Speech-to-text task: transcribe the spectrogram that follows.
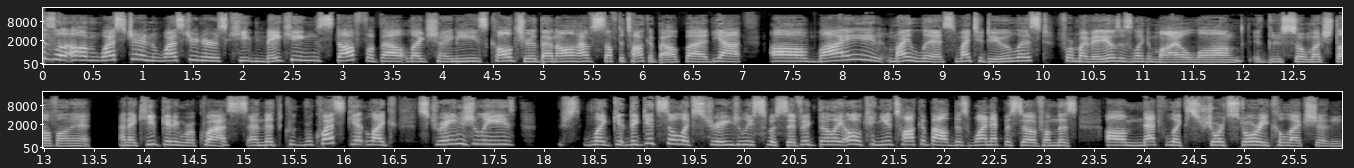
as um, Western Westerners keep making stuff about like Chinese culture, then I'll have stuff to talk about. But yeah, uh, my my list, my to do list for my videos is like a mile long. There's so much stuff on it, and I keep getting requests, and the requests get like strangely like they get so like strangely specific. They're like, "Oh, can you talk about this one episode from this um Netflix short story collection?"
